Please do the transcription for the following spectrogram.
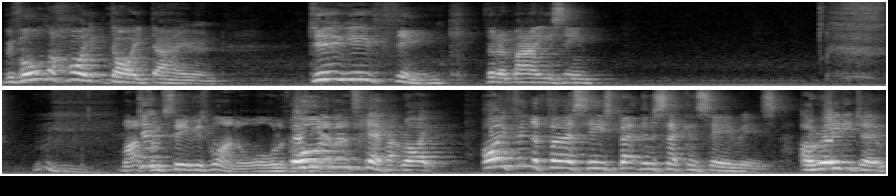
with all the hype died down, do you think they're amazing? Right, from series one or all of them All together? of them together, right? I think the first series is better than the second series. I really do.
